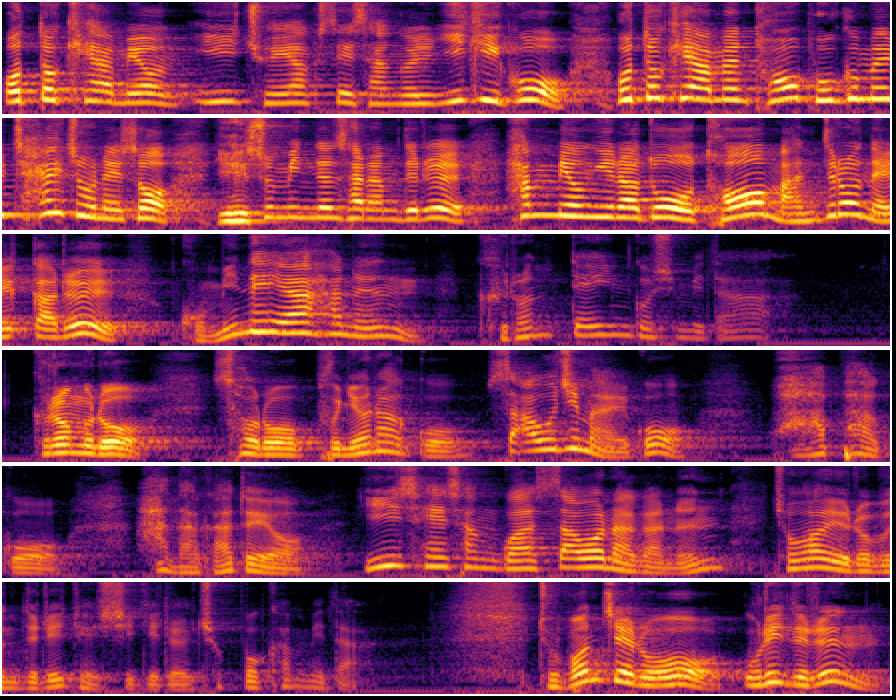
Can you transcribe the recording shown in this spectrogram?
어떻게 하면 이 죄악 세상을 이기고 어떻게 하면 더 복음을 잘 전해서 예수 믿는 사람들을 한 명이라도 더 만들어낼까를 고민해야 하는 그런 때인 것입니다. 그러므로 서로 분열하고 싸우지 말고 화합하고 하나가 되어 이 세상과 싸워나가는 저와 여러분들이 되시기를 축복합니다. 두 번째로 우리들은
